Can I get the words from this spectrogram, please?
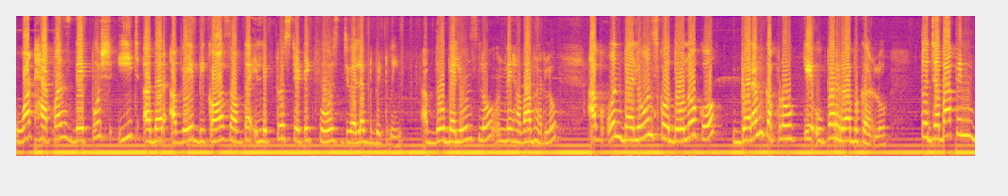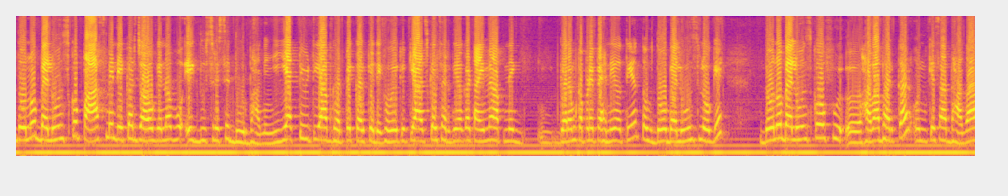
What happens? They push each other away because of the electrostatic force developed between. अब दो बैलून्स लो, उनमें हवा भर लो। अब उन बैलून्स को, दोनों को गर्म कपड़ों के ऊपर रब कर लो। तो जब आप इन दोनों बैलून्स को पास में लेकर जाओगे ना, वो एक दूसरे से दूर भागेंगे। ये एक्टिविटी आप घर पे करके देखोगे, क्योंकि आजकल सर्दियों का टाइम है, आपने गर्म कपड़े पहने होते हैं तो दो बैलून्स लोगे। दोनों बैलून्स को हवा भरकर उनके साथ धागा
